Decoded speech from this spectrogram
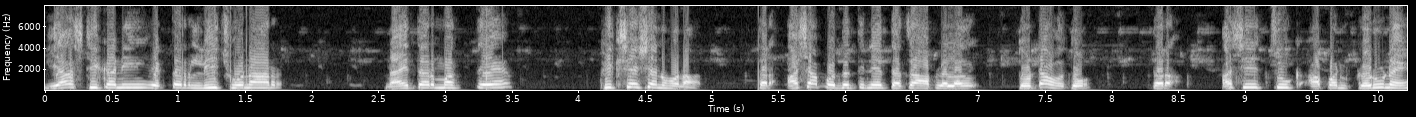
याच ठिकाणी एकतर लीच होणार नाहीतर मग ते फिक्सेशन होणार. तर अशा पद्धतीने त्याचा आपल्याला तोटा होतो. तर अशी चूक आपण करू नये.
